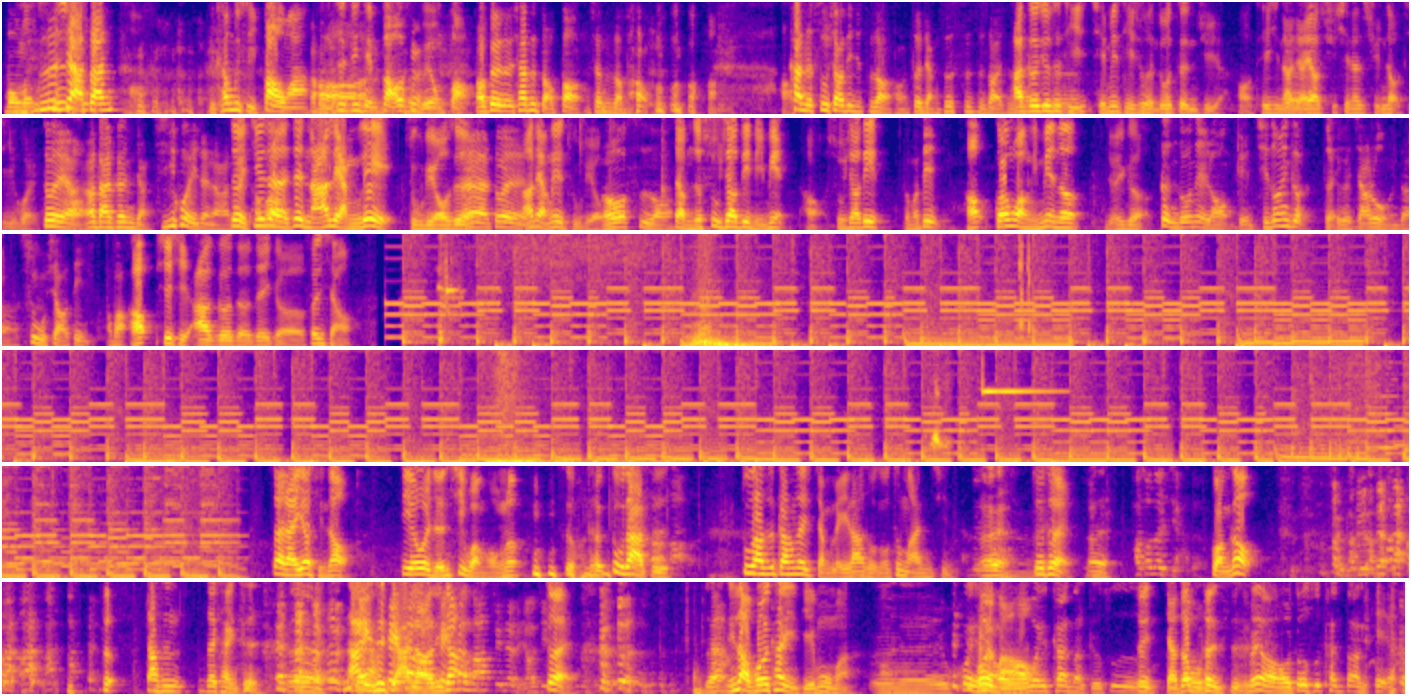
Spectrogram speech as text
猛猛狮下山。你看不起豹吗？我们是金钱豹，为什么不用豹？哦，对对，下次找豹，下次找豹。看了速效定就知道哈，这两只狮子到底是阿哥就是提前面提出很多证据啊，哦，提醒大家要去现在是寻找机会。对啊，然后大家跟你讲机会在哪里？对，接下来在哪两类主流是不是？哎，对，哪两类主流？哦，是哦，在我们的速效定里面，好，速效定怎么定？好，官网里面呢有一个更多内容，点其中一个，对，就可以加入我们的速效定，好不好？好，谢谢阿哥的这个分享哦。再来邀请到第二位人气网红了，是我们的杜大师。杜大师刚刚在讲雷拉的时候，怎么这么安静？哎，对不对？哎，他说那假的广告。这大师再看一次，哪里是假的？你刚对，你老婆会看你节目吗？呃，会会嘛，我会看的，可是所以假装不认识。没有，我都是看大脸。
